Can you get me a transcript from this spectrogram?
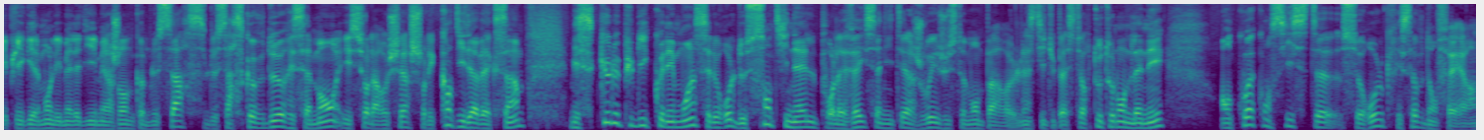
et puis également les maladies émergentes comme le SARS, le SARS-CoV-2 récemment, et sur la recherche sur les candidats vaccins. Mais ce que le public connaît moins, c'est le rôle de sentinelle pour la veille sanitaire joué justement par l'Institut Pasteur tout au long de l'année. En quoi consiste ce rôle, Christophe d'Enfer?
